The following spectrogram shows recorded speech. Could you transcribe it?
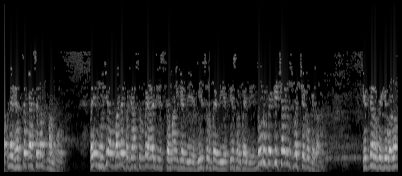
अपने घर से पैसे मत मांगो। भाई, मुझे अब्बा ने पचास रुपए आज इस्तेमाल के दिए, बीस रुपए दिए, तीस रुपए दिए, दो रुपए की चाय उस बच्चे को पिलाओ। कितने रुपए की बोलो?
